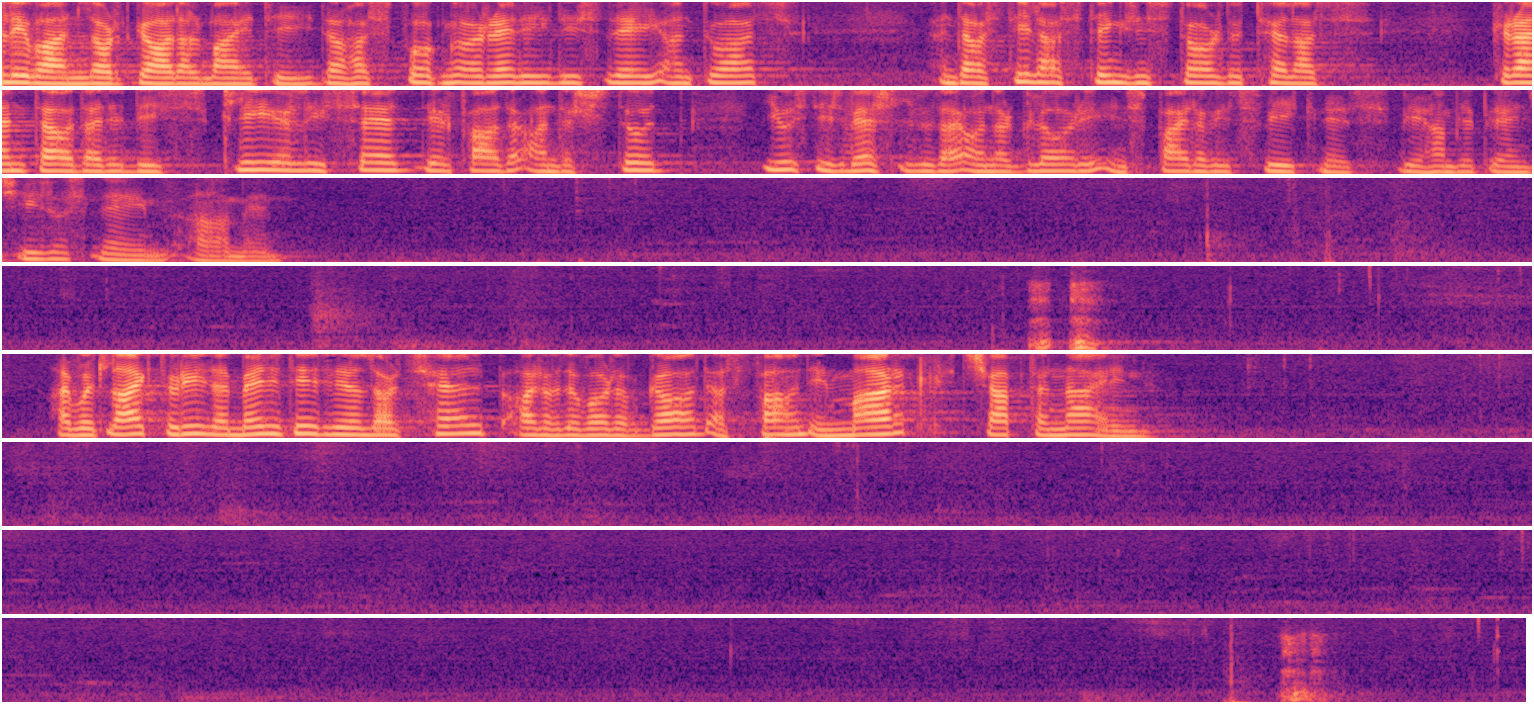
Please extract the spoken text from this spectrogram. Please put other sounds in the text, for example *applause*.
Holy One, Lord God Almighty, thou hast spoken already this day unto us, and thou still hast things in store to tell us. Grant thou that it be clearly said, dear Father, understood. Use this vessel to thy honor, glory, in spite of its weakness. We humbly pray in Jesus' name. Amen. *clears throat* I would like to read and meditate with the Lord's help out of the Word of God as found in Mark chapter 9.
